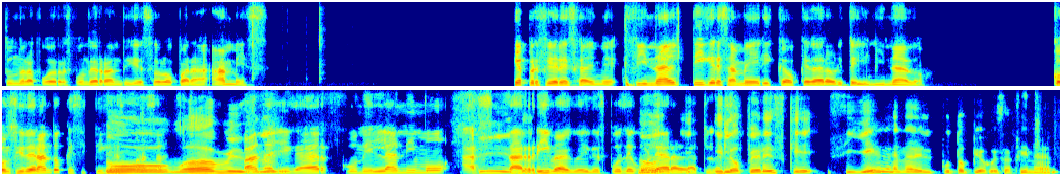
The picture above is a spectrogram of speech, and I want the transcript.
tú no la puedes responder, Randy, es solo para Ames. ¿Qué prefieres, Jaime? ¿Final Tigres América o quedar ahorita eliminado? Considerando que si Tigres pasa, van a llegar con el ánimo hasta arriba, güey, después de golear al Atlas. Y, lo peor es que si llega a ganar el puto piojo esa final.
